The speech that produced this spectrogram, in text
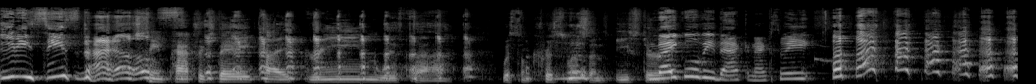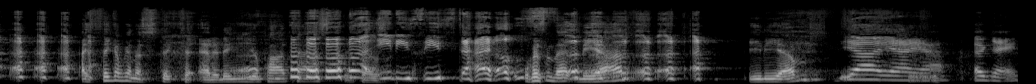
EDC style. St. Patrick's Day type green with uh, with some Christmas and Easter. Mike will be back next week. I think I'm going to stick to editing your podcast EDC styles. wasn't that neon? EDM? Yeah, yeah, yeah. Okay.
